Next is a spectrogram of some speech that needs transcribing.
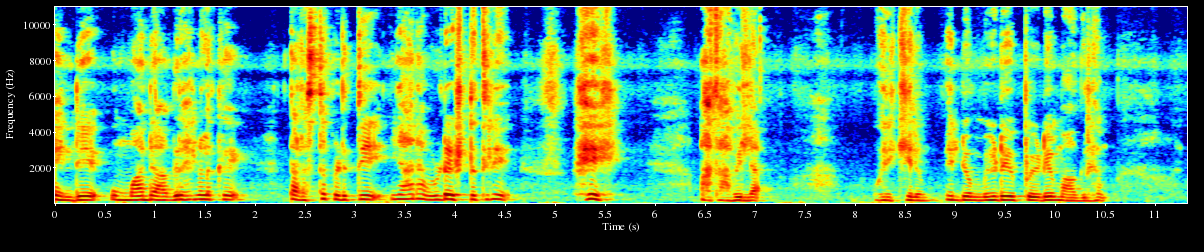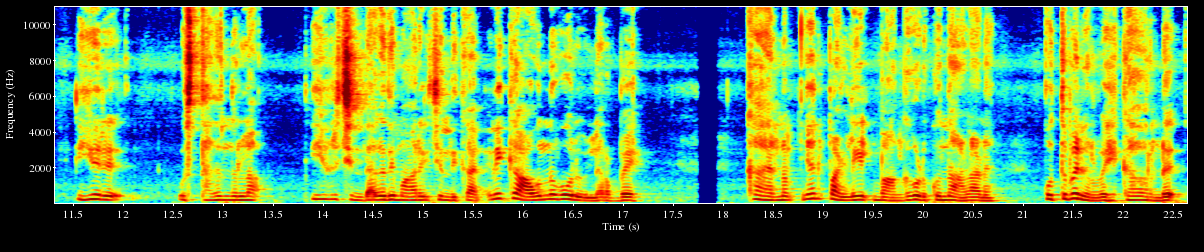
എന്റെ ഉമ്മാന്റെ ആഗ്രഹങ്ങളൊക്കെ തടസ്സപ്പെടുത്തി ഞാൻ അവളുടെ ഇഷ്ടത്തിന് ഹേ അതാവില്ല. ഒരിക്കലും എന്റെ ഉമ്മയുടെയും ഉപ്പയുടെയും ആഗ്രഹം ഈ ഒരു ഉസ്താദ് എന്നുള്ള ഈ ഒരു ചിന്താഗതി മാറി ചിന്തിക്കാൻ എനിക്കാവുന്ന പോലുമില്ല റബ്ബേ. കാരണം ഞാൻ പള്ളിയിൽ ബാങ്ക് കൊടുക്കുന്ന ആളാണ്. കുത്തുബ നിർവഹിക്കാറുണ്ട്.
